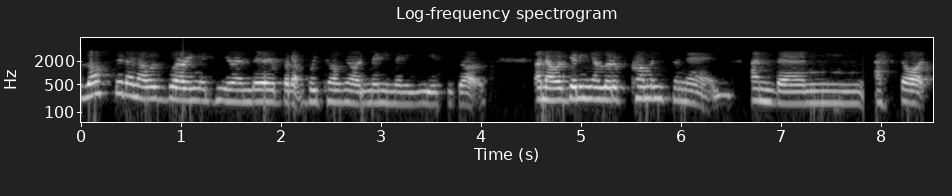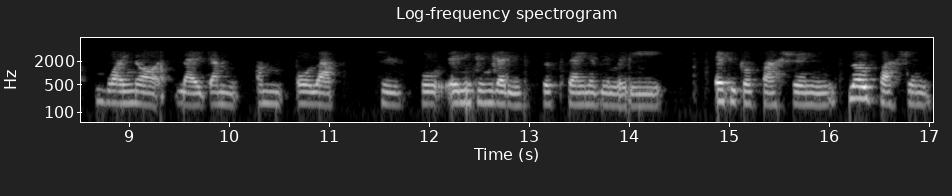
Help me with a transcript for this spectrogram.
lost it and I was wearing it here and there, but we're talking about many, many years ago. And I was getting a lot of comments on it. And then I thought, why not? Like I'm I'm all up to for anything that is sustainability, ethical fashion, slow fashion,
